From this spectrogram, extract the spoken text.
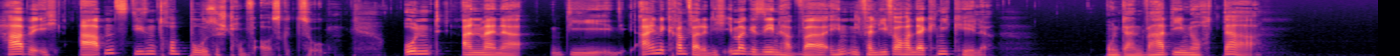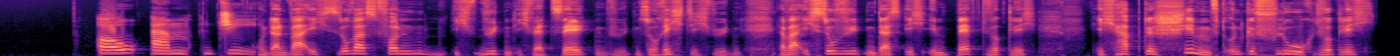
habe ich abends diesen Thrombosestrumpf ausgezogen. Und an meiner, die, die eine Krampfader, die ich immer gesehen habe, war hinten verlief auch an der Kniekehle. Und dann war die noch da. OMG. Und dann war ich sowas von, ich wütend, ich werde selten wütend, so richtig wütend. Da war ich so wütend, dass ich im Bett wirklich, ich habe geschimpft und geflucht, wirklich.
